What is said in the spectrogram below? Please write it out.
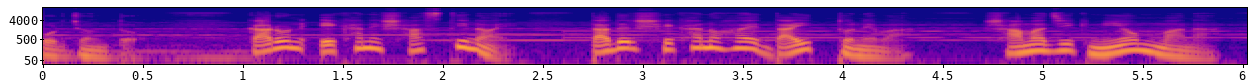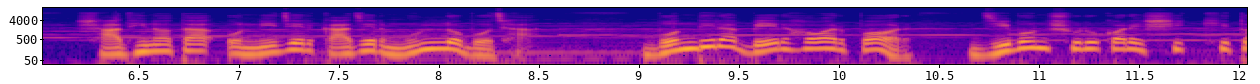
পর্যন্ত। কারণ এখানে শাস্তি নয়, তাদের শেখানো হয় দায়িত্ব নেওয়া, সামাজিক নিয়ম মানা, স্বাধীনতা ও নিজের কাজের মূল্য বোঝা। বন্দিরা বের হওয়ার পর জীবন শুরু করে শিক্ষিত,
